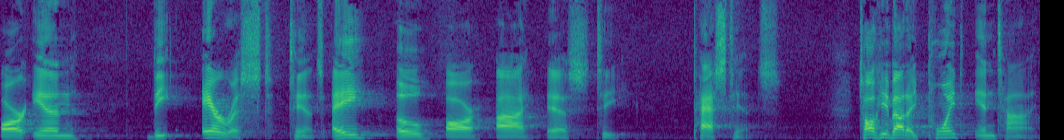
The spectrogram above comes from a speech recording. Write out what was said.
are in the aorist tense, A O R I S T, past tense, talking about a point in time.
